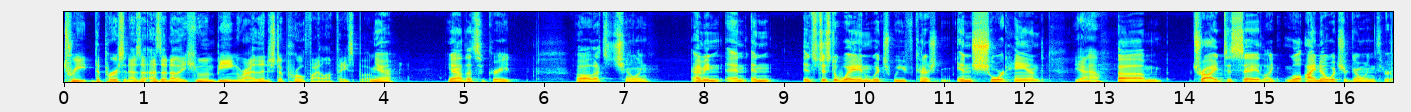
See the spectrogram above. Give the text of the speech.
treat the person as a, as another human being rather than just a profile on Facebook. Yeah. Yeah, that's a great. Oh, that's chilling. I mean, and and it's just a way in which we've kind of in shorthand Yeah, um, tried to say like, well, I know what you're going through.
